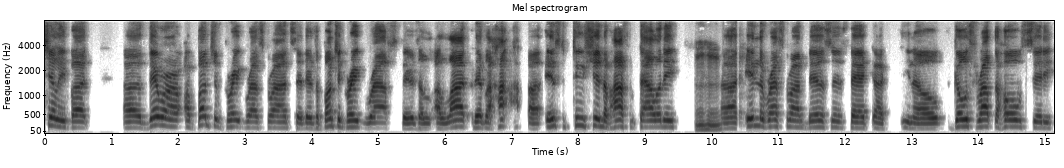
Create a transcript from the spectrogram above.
chili, but uh, there are a bunch of great restaurants. And there's a bunch of great refs. There's a, a lot. There's a ho- uh, institution of hospitality mm-hmm. Uh, in the restaurant business that uh, you know goes throughout the whole city.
